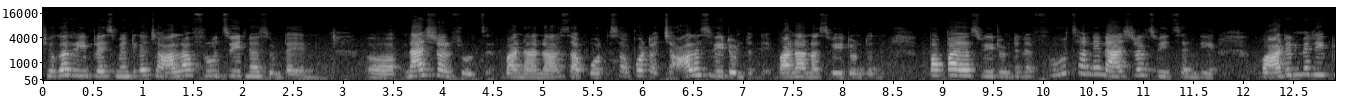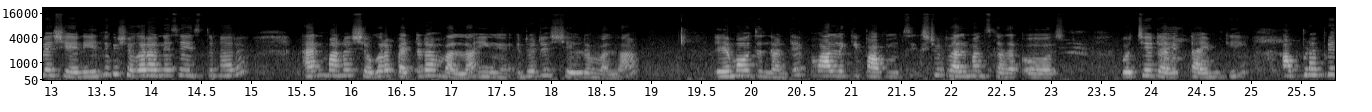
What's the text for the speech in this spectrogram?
షుగర్ రీప్లేస్మెంట్గా చాలా ఫ్రూట్ స్వీట్నెస్ ఉంటాయండి. Natural fruits banana support support చాలా స్వీట్ ఉంటుంది. బనానా స్వీట్ ఉంటుంది పపాయ స్వీట్ ఉంటుంది. ఫ్రూట్స్ అన్ని న్యాచురల్ స్వీట్స్ అండి. వాటిని మీరు రీప్లేస్ చేయండి. ఎందుకు షుగర్ అనేసి ఇస్తున్నారు? అండ్ మనం షుగర్ పెట్టడం వల్ల ఇంట్రడ్యూస్ చేయడం వల్ల ఏమవుతుందంటే వాళ్ళకి పాపం సిక్స్ టు ట్వెల్వ్ మంత్స్ కదా వచ్చే టై టైంకి అప్పుడప్పుడే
